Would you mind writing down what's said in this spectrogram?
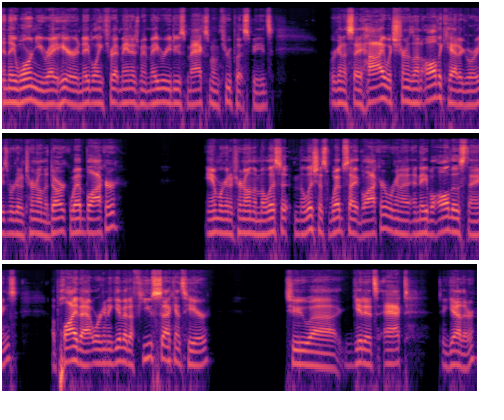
And they warn you right here, enabling threat management may reduce maximum throughput speeds. We're going to say hi, which turns on all the categories. We're going to turn on the dark web blocker. and we're going to turn on the malicious, malicious website blocker. We're going to enable all those things. Apply that. We're going to give it a few seconds here to uh, get its act together.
